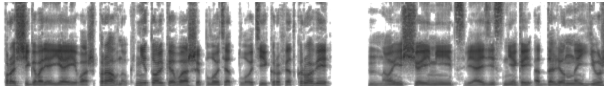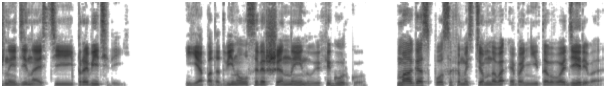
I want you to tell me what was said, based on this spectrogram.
проще говоря, я и ваш правнук, не только ваши плоть от плоти и кровь от крови, но еще имеет связи с некой отдаленной южной династией правителей. Я пододвинул совершенно иную фигурку. Мага с посохом из темного эбонитового дерева.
